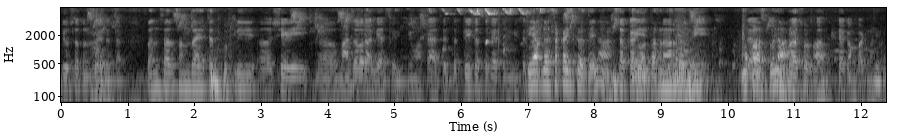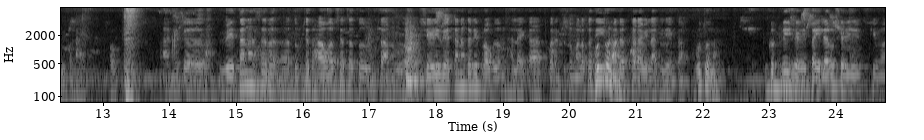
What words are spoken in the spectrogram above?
दिवसातून वेळ हो. देता पण सर समजा ह्याच्यात कुठली अं, शेळी अं, माझ्यावर आली असेल किंवा काय असेल तर ते कसं काय तुम्ही ते त्याचं- आपल्याला सकाळीच कळते ना सकाळी दोन नर. तुम्ही मोकळा असतो ना. मोकळा सोडता हा. त्या कंपार्टमेंटमध्ये ओके आणि वेताना सर तुमच्या दहा वर्षाचा तो तुमचा अनुभव आहे. शेळी वेताना कधी प्रॉब्लेम झालाय का? आजपर्यंत तुम्हाला कधी होतो ना. मदत करावी लागली आहे का? होतो ना. कुठली शेळी? पहिल्यारू शेळी किंवा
